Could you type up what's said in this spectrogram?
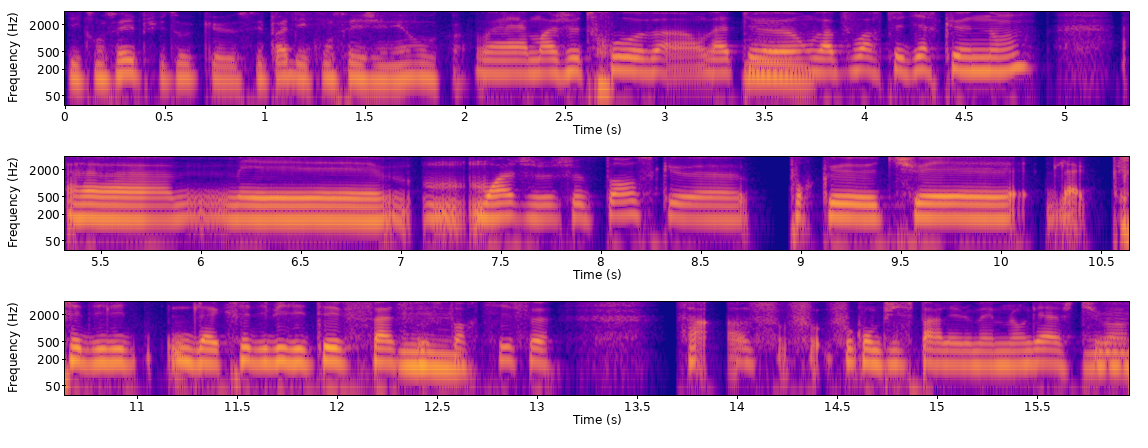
qu'il conseille plutôt que c'est pas des conseils généraux quoi. Ouais, moi je trouve on va te hmm. on va pouvoir te dire que non. mais moi je, pense que pour que tu aies de la, de la crédibilité face aux hmm. sportifs, enfin faut, qu'on puisse parler le même langage, tu vois.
